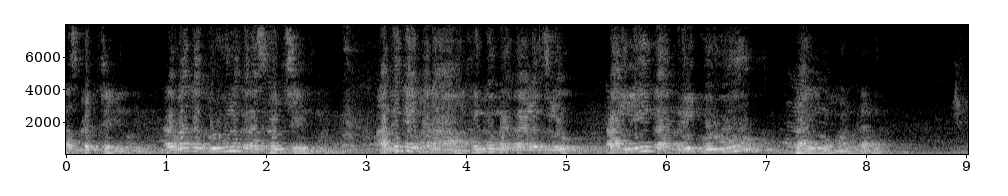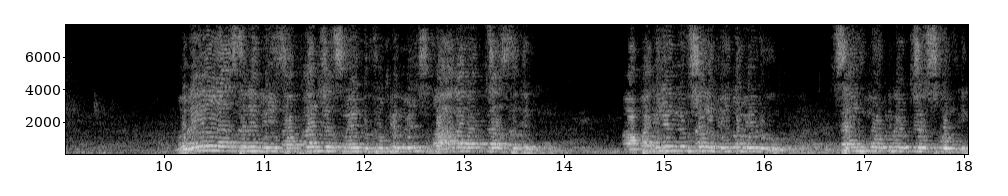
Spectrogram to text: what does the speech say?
రెస్పెక్ట్ చేయండి. తర్వాత గురువులకు రెస్పెక్ట్ చేయండి. అందుకే మన హిందూ మెథాలజీలో తల్లి తండ్రి గురువు దైవం అంటారు. ఉదయం లేస్తేనే మీ సబ్ కాన్షియస్ మైండ్ ఫిఫ్టీన్ మినిట్స్ బాగా వర్క్ చేస్తుంది. ఆ పదిహేను నిమిషాలు మీతో మీరు సెల్ఫ్ మోటివేట్ చేసుకోండి.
